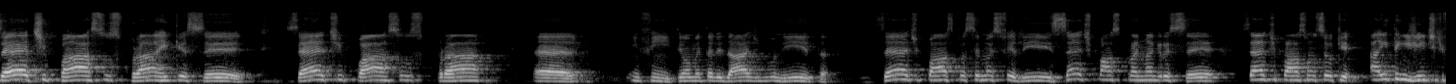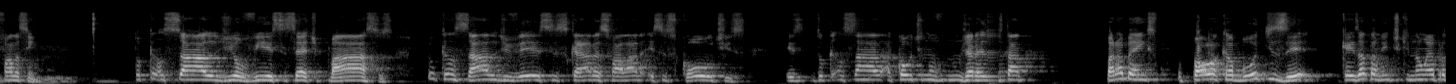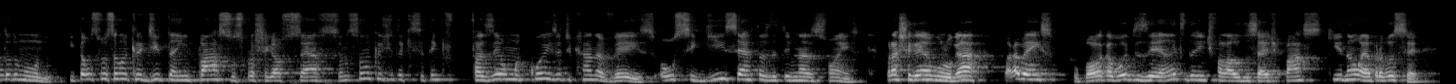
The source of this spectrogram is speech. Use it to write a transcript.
sete passos para enriquecer, sete passos para, é, enfim, ter uma mentalidade bonita, sete passos para ser mais feliz, sete passos para emagrecer, sete passos não sei o quê. Aí tem gente que fala assim: tô cansado de ouvir esses sete passos, tô cansado de ver esses caras falar, esses coaches, tô cansado, a coach não, não gera resultado. Parabéns, o Paulo acabou de dizer que é exatamente que não é para todo mundo. Então, se você não acredita em passos para chegar ao sucesso, se você não acredita que você tem que fazer uma coisa de cada vez ou seguir certas determinações para chegar em algum lugar, parabéns. O Paulo acabou de dizer antes da gente falar dos sete passos que não é para você.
